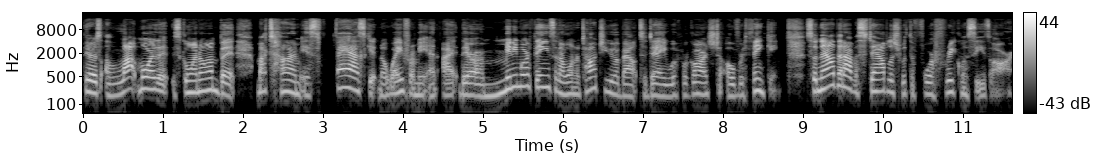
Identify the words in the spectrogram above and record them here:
There's a lot more that is going on, but my time is fast getting away from me. And I there are many more things that I want to talk to you about today with regards to overthinking. So now that I've established what the four frequencies are,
